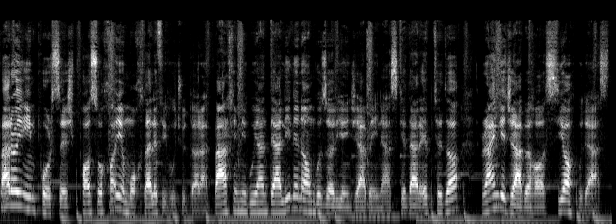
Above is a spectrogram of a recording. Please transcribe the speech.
برای این پرسش پاسخهای مختلفی وجود دارد. برخی می‌گویند دلیل نامگذاری این جعبه این است که در ابتدا رنگ جعبه ها سیاه بوده است.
